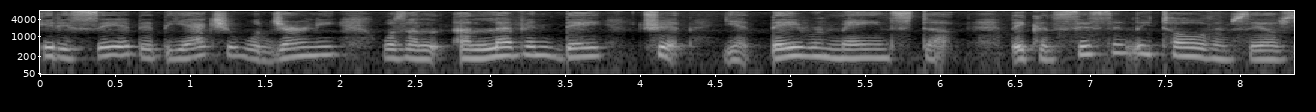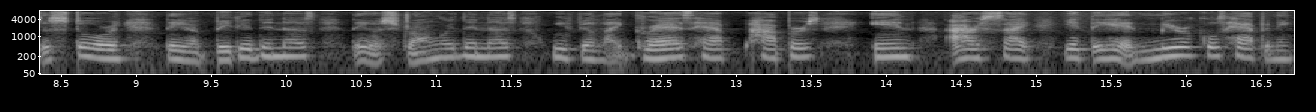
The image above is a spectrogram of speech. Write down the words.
It is said that the actual journey was an 11 day trip, yet they remained stuck. They consistently told themselves the story they are bigger than us, they are stronger than us. We feel like grasshoppers in our sight, yet they had miracles happening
